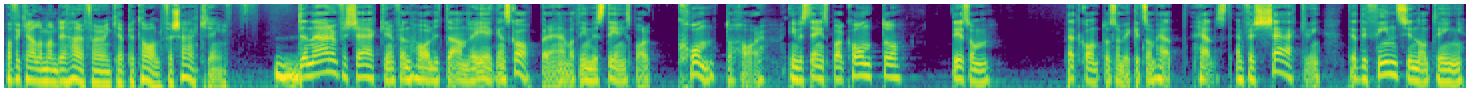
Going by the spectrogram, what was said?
varför kallar man det här för en kapitalförsäkring? Den är en försäkring för den har lite andra egenskaper än vad ett investeringssparkonto har. Investeringssparkonto, det är som ett konto som vilket som helst. En försäkring, det är att det finns ju någonting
